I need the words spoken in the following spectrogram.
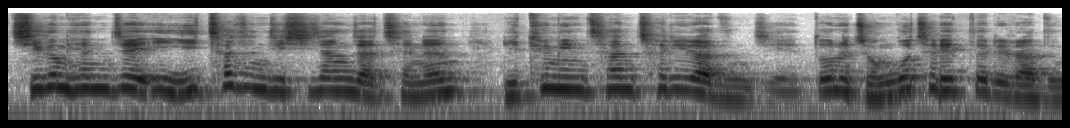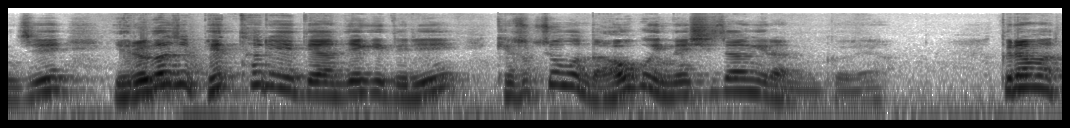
지금 현재 이 2차전지 시장 자체는 리튬인산 처리라든지 또는 전고체 배터리라든지 여러가지 배터리에 대한 얘기들이 계속적으로 나오고 있는 시장이라는 거예요 그러면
